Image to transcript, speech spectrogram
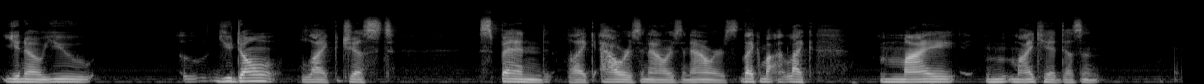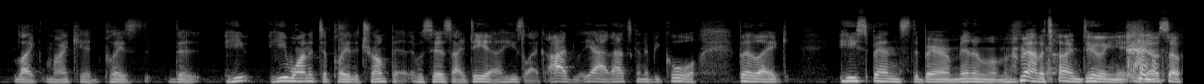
you know you you don't like just spend like hours and hours and hours like my like my my kid doesn't like my kid plays the he he wanted to play the trumpet. It was his idea. He's like i yeah that's gonna be cool. But like he spends the bare minimum amount of time doing it you know? So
